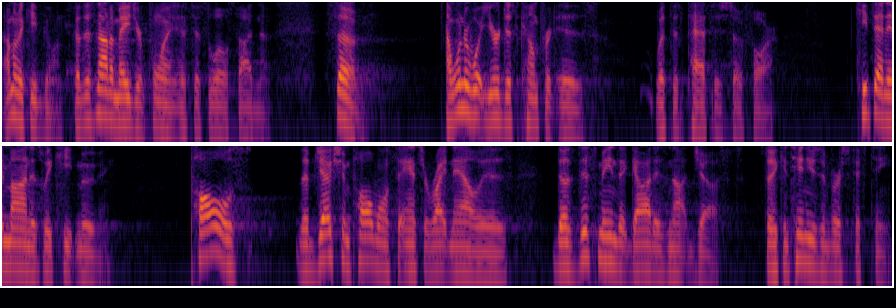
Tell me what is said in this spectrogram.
I'm going to keep going because it's not a major point, it's just a little side note. So, I wonder what your discomfort is with this passage so far. Keep that in mind as we keep moving. Paul's, the objection Paul wants to answer right now is Does this mean that God is not just? So he continues in verse 15.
